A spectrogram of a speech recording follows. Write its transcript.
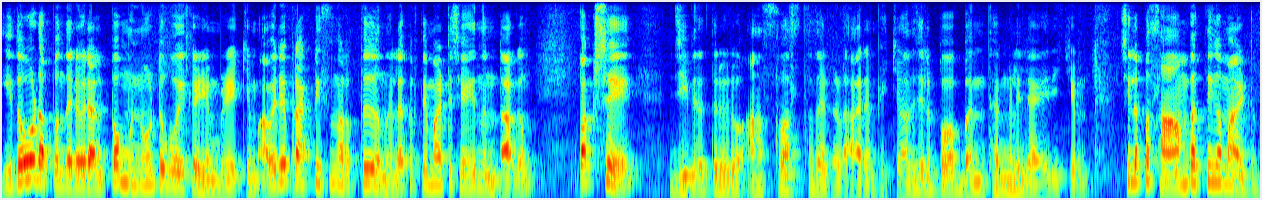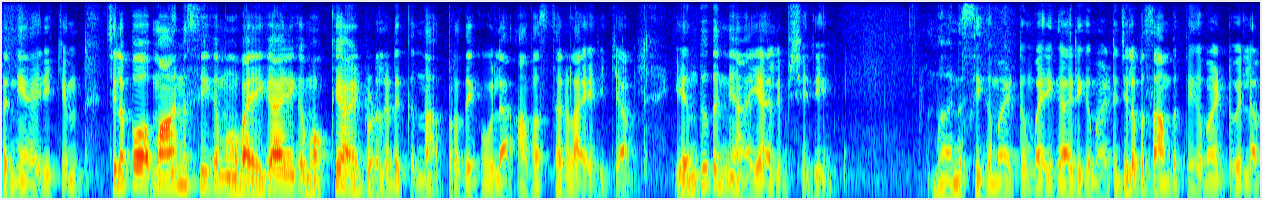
ഇതോടൊപ്പം തന്നെ ഒരല്പം മുന്നോട്ട് പോയി കഴിയുമ്പോഴേക്കും അവർ പ്രാക്ടീസ് നിർത്തുക എന്നല്ല കൃത്യമായിട്ട് ചെയ്യുന്നുണ്ടാകും. പക്ഷേ ജീവിതത്തിലൊരു അസ്വസ്ഥതകൾ ആരംഭിക്കും. അത് ചിലപ്പോൾ ബന്ധങ്ങളിലായിരിക്കും. ചിലപ്പോൾ സാമ്പത്തികമായിട്ട് തന്നെയായിരിക്കും. ചിലപ്പോൾ മാനസികമോ വൈകാരികമോ ഒക്കെ ആയിട്ട് ഉടലെടുക്കുന്ന പ്രതികൂല അവസ്ഥകളായിരിക്കാം. എന്തു തന്നെ ആയാലും ശരി മാനസികമായിട്ടും വൈകാരികമായിട്ടും ചിലപ്പോൾ സാമ്പത്തികമായിട്ടും എല്ലാം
